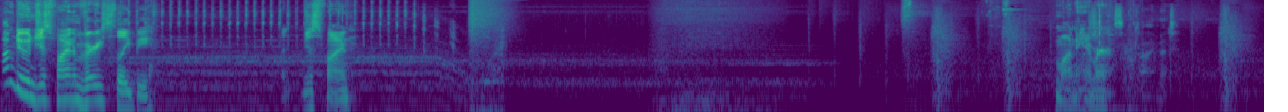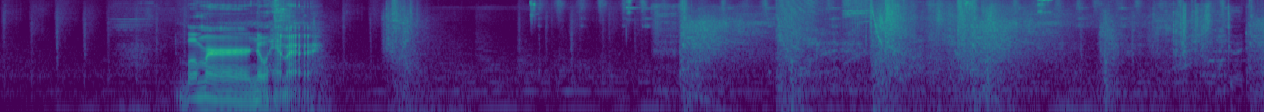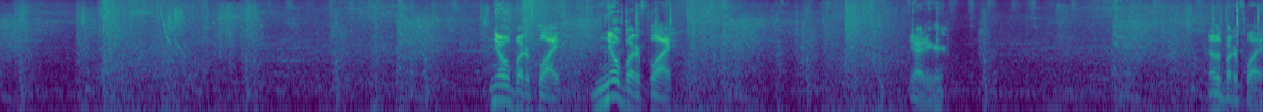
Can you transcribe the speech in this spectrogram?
I'm doing just fine. I'm very sleepy. But just fine. No butterfly. No butterfly. Get out of here. Another butterfly.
